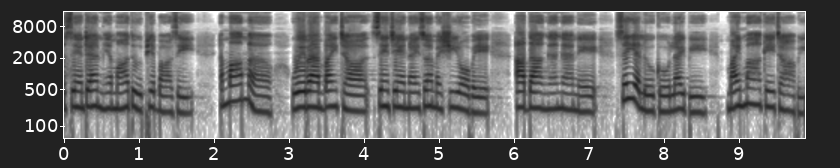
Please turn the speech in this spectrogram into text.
အစင်တန်းမြင်မာသူဖြစ်ပါစီ အမားမှန်ဝေဖန်ပိုင်းချစင်ကြင်နိုင်စွမ်းမရှိတော့ပေအာသာငန်းငန်းနဲ့စိတ်ရလူကိုလိုက်ပြီးမိုင်းမာခဲ့ကြပြီ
